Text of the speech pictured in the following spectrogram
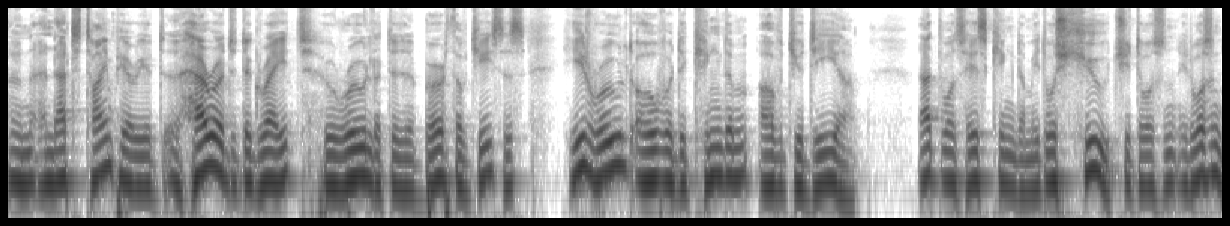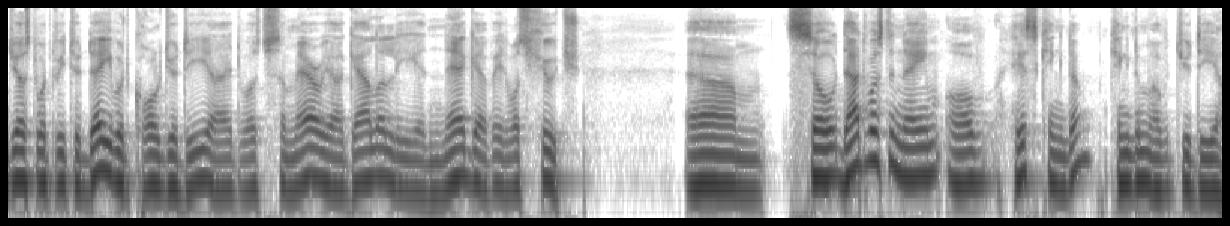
And, and that time period, uh, Herod the Great, who ruled at the birth of Jesus, he ruled over the kingdom of Judea. That was his kingdom. It was huge. It wasn't. It wasn't just what we today would call Judea. It was Samaria, Galilee, and Negev. It was huge. Um, so that was the name of his kingdom, kingdom of Judea.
